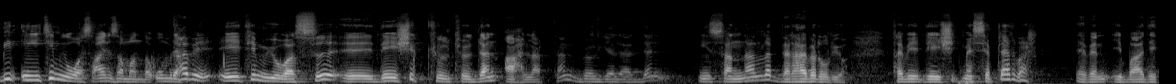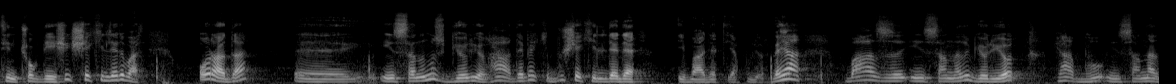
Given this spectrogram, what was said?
bir eğitim yuvası aynı zamanda umre. Tabii eğitim yuvası e, değişik kültürden, ahlaktan, bölgelerden insanlarla beraber oluyor. Tabii değişik mezhepler var. Efendim, ibadetin çok değişik şekilleri var. Orada e, insanımız görüyor. Ha demek ki bu şekilde de ibadet yapılıyor. Veya bazı insanları görüyor. Ya bu insanlar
